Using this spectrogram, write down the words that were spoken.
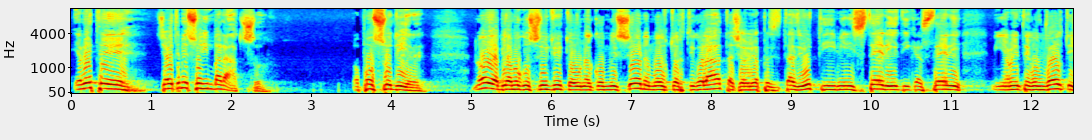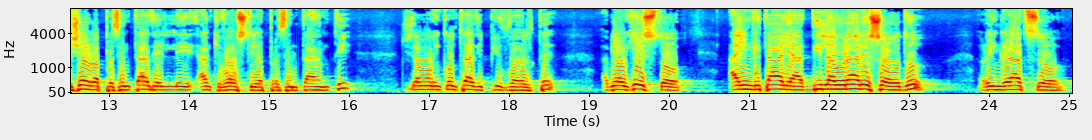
e avete, ci avete messo in imbarazzo, lo posso dire. Noi abbiamo costituito una commissione molto articolata, c'erano rappresentati tutti i ministeri, i dicasteri minimamente coinvolti, c'erano rappresentati anche i vostri rappresentanti, ci siamo incontrati più volte, abbiamo chiesto a Invitalia di lavorare sodo, ringrazio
